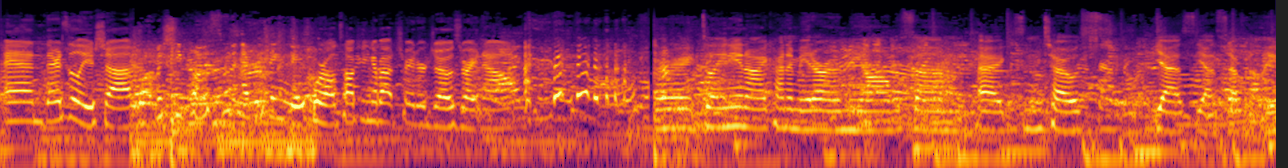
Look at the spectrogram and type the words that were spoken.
And there's Alicia. But she posts with everything new. We're all talking about Trader Joe's right now. Alright, Delaney and I kind of made our own meal with some eggs and toast. Yes, yes, definitely.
